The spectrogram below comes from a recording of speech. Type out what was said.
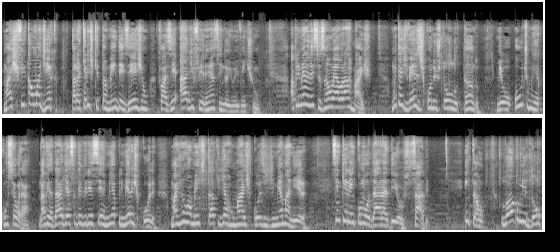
mas fica uma dica para aqueles que também desejam fazer a diferença em 2021. A primeira decisão é orar mais. Muitas vezes, quando estou lutando, meu último recurso é orar. Na verdade, essa deveria ser minha primeira escolha, mas normalmente trato de arrumar as coisas de minha maneira, sem querer incomodar a Deus, sabe? Então, logo me dou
